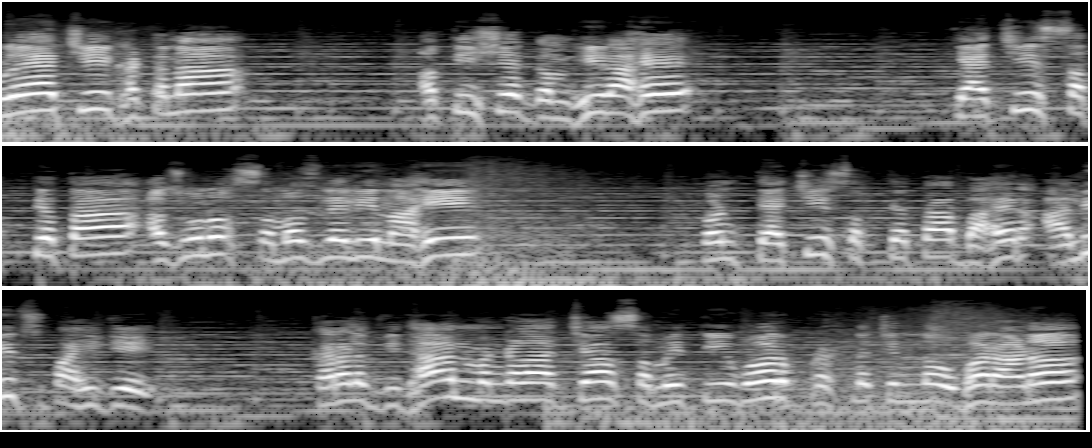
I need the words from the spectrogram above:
धुळ्याची घटना अतिशय गंभीर आहे. त्याची सत्यता अजून समजलेली नाही पण त्याची सत्यता बाहेर आलीच पाहिजे. कारण विधानमंडळाच्या समितीवर प्रश्नचिन्ह उभं राहणं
